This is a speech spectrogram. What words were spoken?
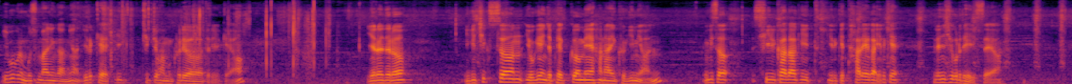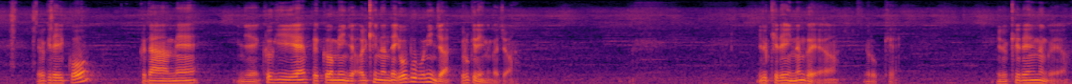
이 부분은 무슨 말인가 하면 이렇게 직접 한번 그려 드릴게요. 예를 들어 이게 직선 요게 이제 백금의 하나의 극이면 여기서 실가닥이 이렇게 타래가 이렇게 이런 식으로 되어 있어요. 이렇게 되어 있고 그 다음에 이제 거기에 백금이 이제 얽히는데 이 부분이 이제 이렇게 되어 있는 거죠. 이렇게 되어 있는 거예요. 이렇게 이렇게 되어 있는 거예요.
